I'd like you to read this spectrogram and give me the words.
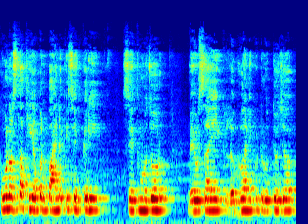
कोण असतात हे आपण पाहिलं की शेतकरी शेतमजूर व्यावसायिक लघु आणि कुटीर उद्योजक.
